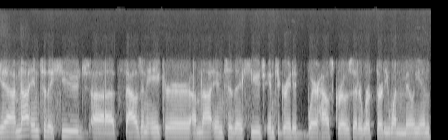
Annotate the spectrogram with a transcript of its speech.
Yeah, I'm not into the huge uh, thousand acre. I'm not into the huge integrated warehouse grows that are worth 31 million.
